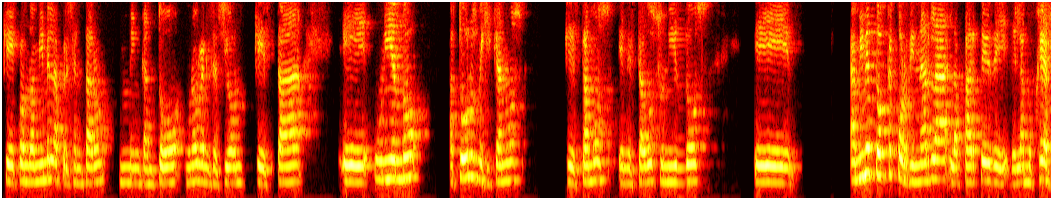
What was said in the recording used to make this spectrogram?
que cuando a mí me la presentaron me encantó, una organización que está eh, uniendo a todos los mexicanos que estamos en Estados Unidos. Eh, a mí me toca coordinar la, parte de, la mujer.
